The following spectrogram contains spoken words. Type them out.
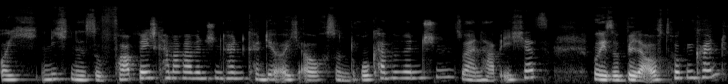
euch nicht eine Sofortbildkamera wünschen könnt, könnt ihr euch auch so ein Druckcover wünschen. So einen habe ich jetzt, wo ihr so Bilder ausdrucken könnt.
